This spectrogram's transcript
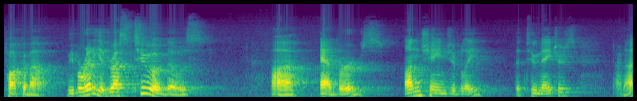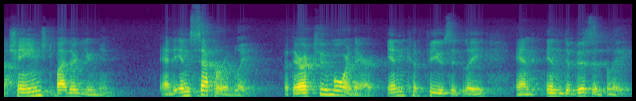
talk about. We've already addressed two of those uh, adverbs unchangeably, the two natures are not changed by their union, and inseparably. But there are two more there inconfusedly and indivisibly.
